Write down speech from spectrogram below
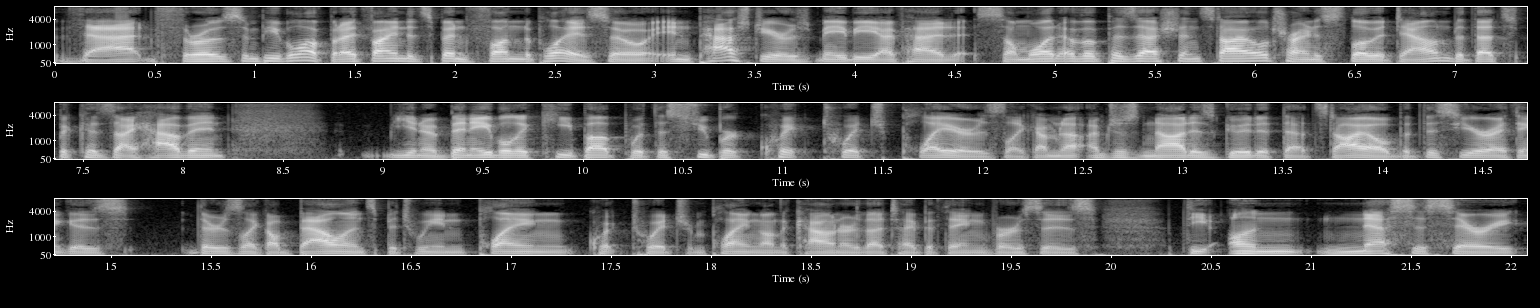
that throws some people off. But I find it's been fun to play. So in past years, maybe I've had somewhat of a possession style, trying to slow it down, but that's because I haven't you know been able to keep up with the super quick twitch players like i'm not i'm just not as good at that style but this year i think is there's like a balance between playing quick twitch and playing on the counter that type of thing versus the unnecessary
